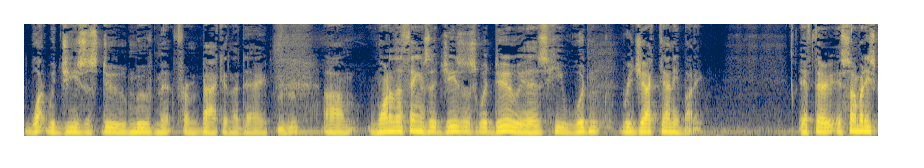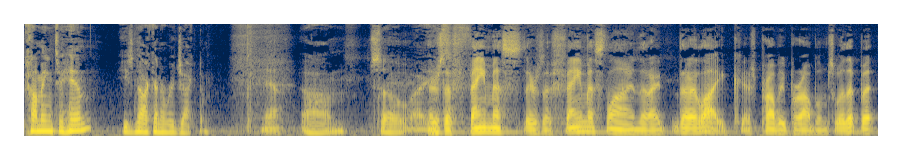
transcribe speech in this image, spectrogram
what would Jesus do movement from back in the day. Mm-hmm. Um, one of the things that Jesus would do is he wouldn't reject anybody. If there if somebody's coming to him, he's not going to reject them. Yeah. Um, so there's a famous there's a famous line that I that I like. There's probably problems with it, but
